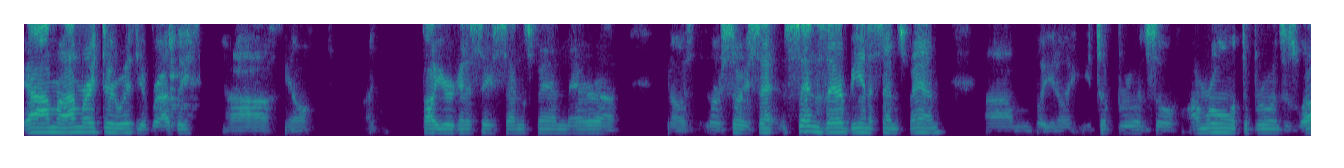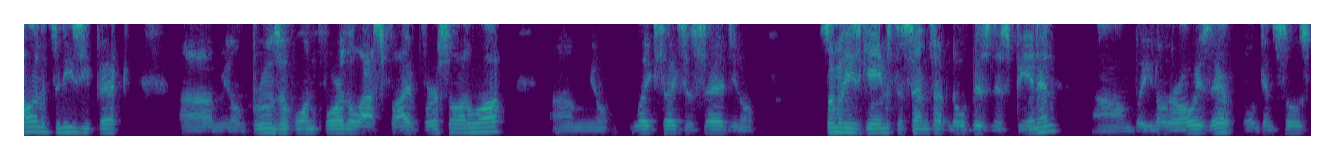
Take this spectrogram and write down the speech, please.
Yeah, I'm I'm right there with you, Bradley. Uh, you know, I thought you were gonna say Sens fan there. Uh, you know, or sorry, Sens there being a Sens fan. Um, but you know, you took Bruins, so I'm rolling with the Bruins as well, and it's an easy pick. Um, you know, Bruins have won four of the last five versus Ottawa. Um, you know, like Segs has said, you know, some of these games the Sens have no business being in. Um, but you know, they're always there against those,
